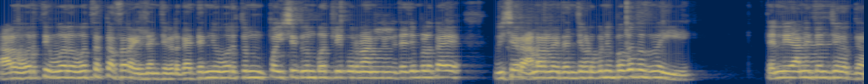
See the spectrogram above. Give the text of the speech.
अरे वरती वर वचक कसं राहील त्यांच्याकडे? काय त्यांनी वरतून पैसे देऊन बदली करून आणलेली त्याच्यामुळे काय विषय राहणार नाही त्यांच्याकडे कोणी बघतच नाहीये. त्यांनी आणि त्यांचे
